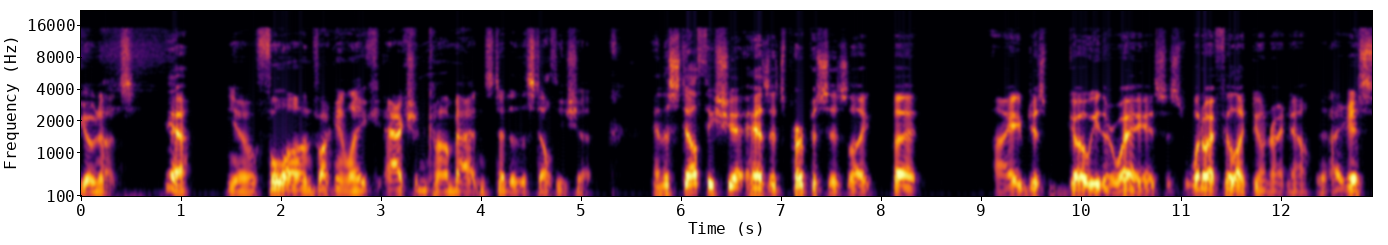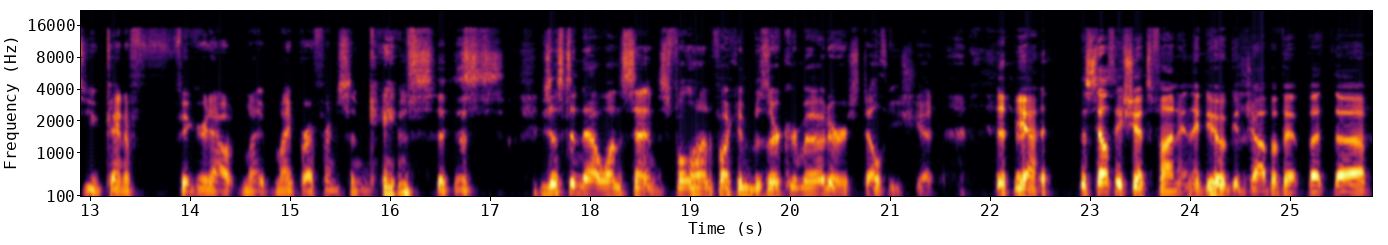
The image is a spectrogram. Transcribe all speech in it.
go nuts. yeah. You know, full on fucking like action combat instead of the stealthy shit. And the stealthy shit has its purposes, like, but I just go either way. It's just what do I feel like doing right now? I guess you kind of figured out my my preference in games. Just in that one sentence, full on fucking berserker mode or stealthy shit. yeah. The stealthy shit's fun and they do a good job of it, but the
